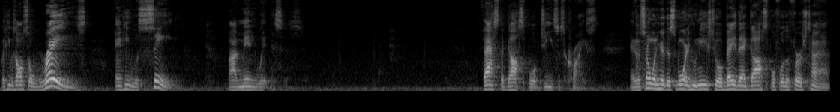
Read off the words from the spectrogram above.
but he was also raised and he was seen by many witnesses. That's the gospel of Jesus Christ. And if there's someone here this morning who needs to obey that gospel for the first time.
